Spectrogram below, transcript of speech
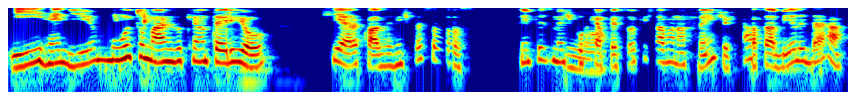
E rendia muito mais do que a anterior, que era quase 20 pessoas. Simplesmente porque a pessoa que estava na frente, ela sabia liderar.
